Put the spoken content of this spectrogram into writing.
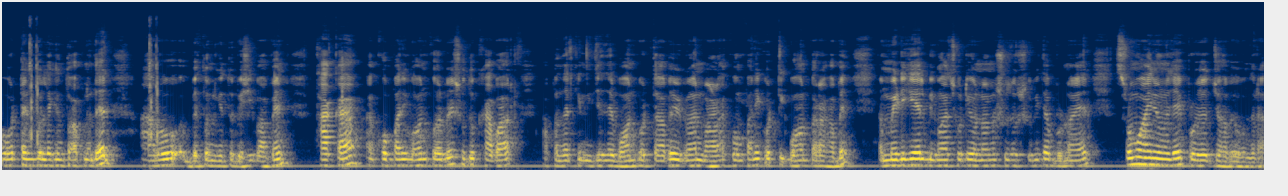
ওভার টাইম করলে কিন্তু আপনাদের আরও বেতন কিন্তু বেশি পাবেন। থাকা কোম্পানি বহন করবে, শুধু খাবার আপনাদেরকে নিজেদের বহন করতে হবে, বিমান ভাড়া কোম্পানি কর্তৃক বহন করা হবে। মেডিকেল, বিমা, ছুটি, অন্যান্য সুযোগ সুবিধা ব্রুনাইয়ের শ্রম আইন অনুযায়ী প্রযোজ্য হবে বন্ধুরা।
